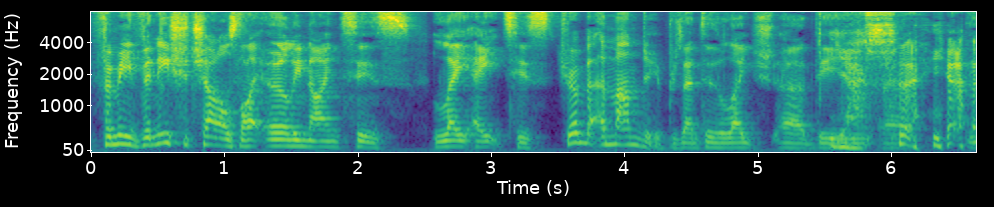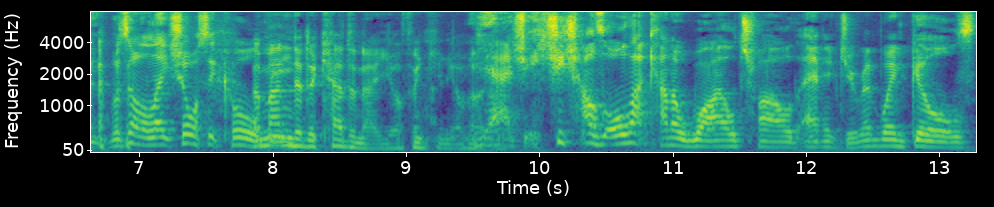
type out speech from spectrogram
For me, Venetia channels like early nineties, late eighties. Do you remember Amanda who presented the late? sh- Uh, the Yes. uh, Yeah. the- was it a late show? What's it called? Amanda The- de Cadenet, you're thinking of. yeah, she, she channels all that kind of wild child energy. Remember when girls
